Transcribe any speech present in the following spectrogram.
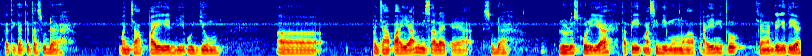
Ketika kita sudah mencapai di ujung uh, pencapaian, misalnya kayak sudah lulus kuliah tapi masih bingung mau ngapain itu jangan kayak gitu ya.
